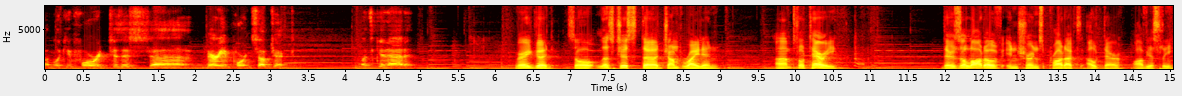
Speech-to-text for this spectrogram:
I'm looking forward to this uh, very important subject. Let's get at it. Very good. So let's just uh, jump right in. Um, so, Terry, there's a lot of insurance products out there, obviously.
